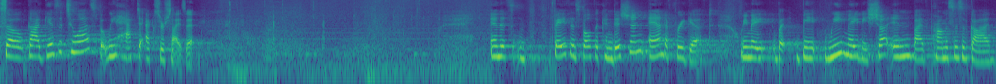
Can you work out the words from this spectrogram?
So God gives it to us, but we have to exercise it. And it's faith is both a condition and a free gift. We may but be we may be shut in by the promises of God,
